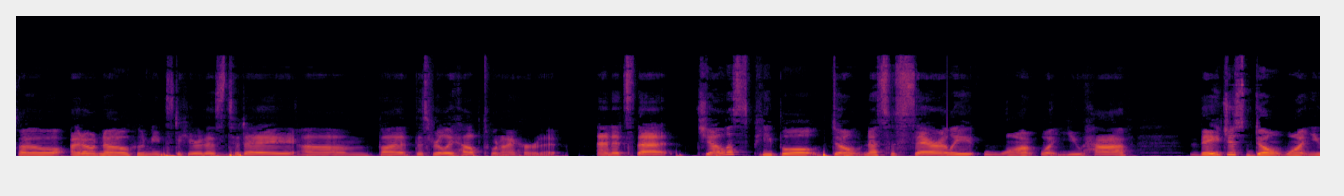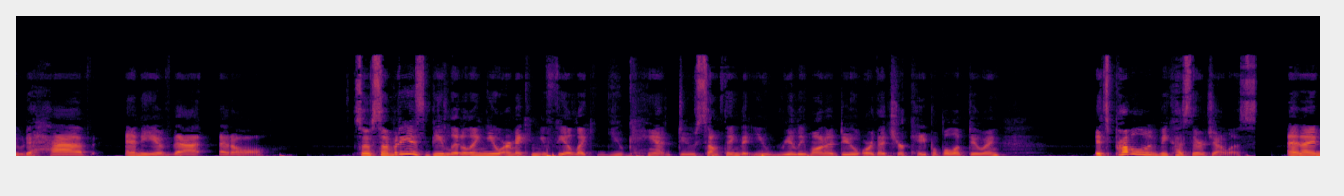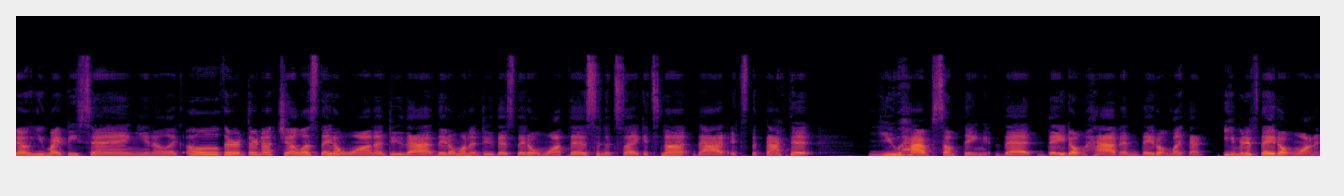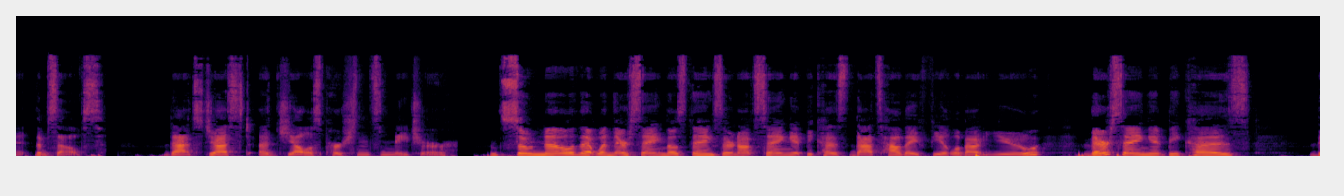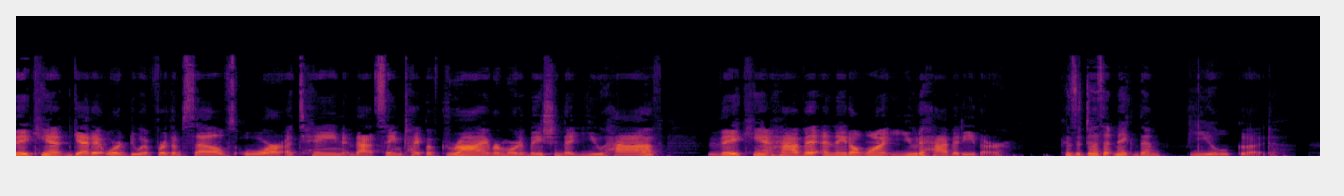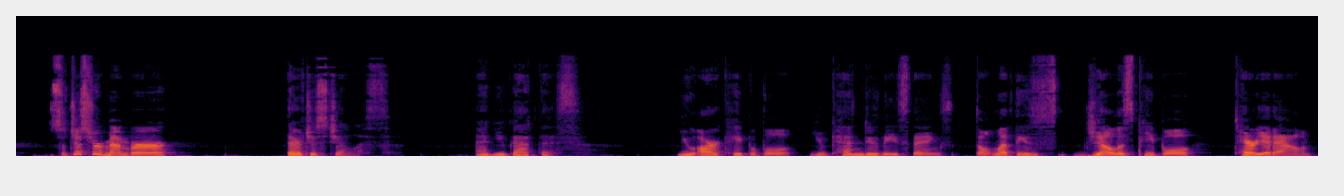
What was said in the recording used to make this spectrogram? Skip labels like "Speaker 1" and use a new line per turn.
So I don't know who needs to hear this today, um, but this really helped when I heard it. And it's that jealous people don't necessarily want what you have. They just don't want you to have any of that at all. So if somebody is belittling you or making you feel like you can't do something that you really want to do or that you're capable of doing, it's probably because they're jealous. And I know you might be saying, you know, like, "Oh, they're they're not jealous. They don't want to do that. They don't want to do this. They don't want this." And it's like it's not that. It's the fact that you have something that they don't have and they don't like that even if they don't want it themselves. That's just a jealous person's nature. So know that when they're saying those things, they're not saying it because that's how they feel about you. They're saying it because they can't get it or do it for themselves or attain that same type of drive or motivation that you have. They can't have it and they don't want you to have it either because it doesn't make them feel good. So just remember, they're just jealous. And you got this. You are capable. You can do these things. Don't let these jealous people tear you down.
